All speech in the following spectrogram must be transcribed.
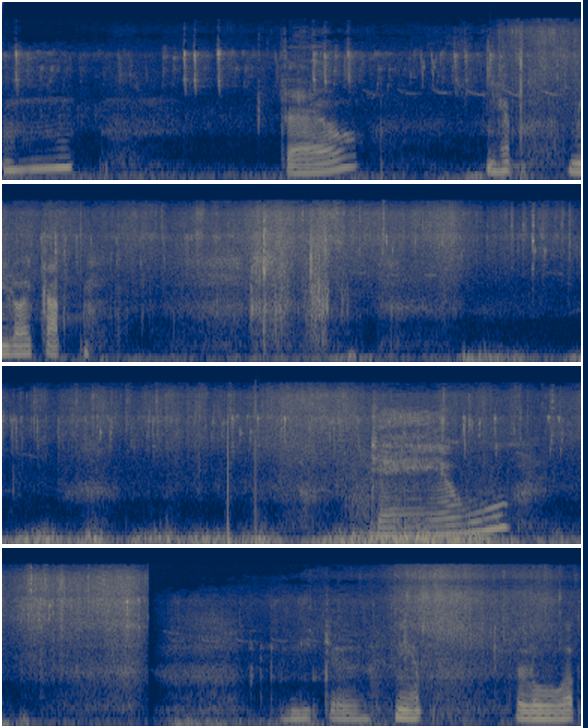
อืมแจ๋วนี่ครับ มีรอยกัด แจ๋วนี่เจอนี่ครับรูครับ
